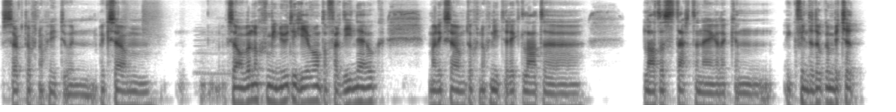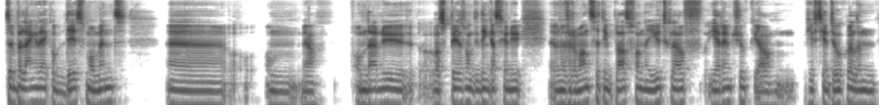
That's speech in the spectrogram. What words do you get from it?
zou ik toch nog niet doen. Ik zou hem, ik zou hem wel nog minuten geven, want dat verdient hij ook. Maar ik zou hem toch nog niet direct laten, laten starten eigenlijk. En ik vind het ook een beetje te belangrijk op deze moment eh, om, ja, om daar nu wat spelers... Want ik denk als je nu een Vermand zet in plaats van een Jutkla of Jaremchuk, ja, geeft je toch ook wel een,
